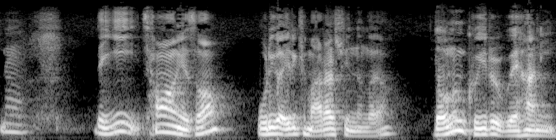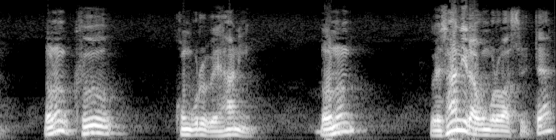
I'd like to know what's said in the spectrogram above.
네, 근데 이 상황에서 우리가 이렇게 말할 수 있는가요? 너는 그 일을 왜 하니? 너는 그 공부를 왜 하니? 너는 왜 사니라고 물어봤을 때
